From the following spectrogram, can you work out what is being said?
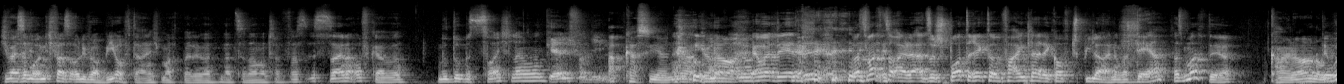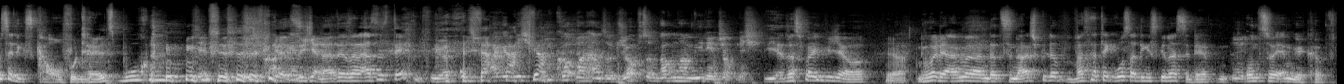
Ich weiß aber auch nicht, was Oliver Bierhoff da eigentlich macht bei der Nationalmannschaft. Was ist seine Aufgabe? Nur dummes Zeug labern? Geld verdienen. abkassieren, ja, genau. Ja, aber der, was macht so einer? Also Sportdirektor im Verein, klar, der kauft Spieler ein. Aber der? Was macht der? Keine Der Ahnung. muss ja nichts kaufen. Hotels buchen? Ja, sicher, da hat er seinen Assistenten für. Ich frage mich, wie kommt man an so Jobs und warum haben wir den Job nicht? Ja, das frage ich mich auch. Ja. Nur weil der einmal ein Nationalspieler, was hat der Großartiges geleistet? Der hat uns zur EM geköpft.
